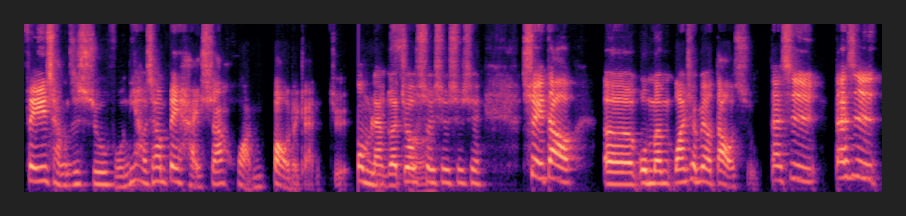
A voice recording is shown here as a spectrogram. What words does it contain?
非常之舒服，你好像被海沙环抱的感觉。我们两个就睡睡睡睡睡到呃，我们完全没有倒数，但是但是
